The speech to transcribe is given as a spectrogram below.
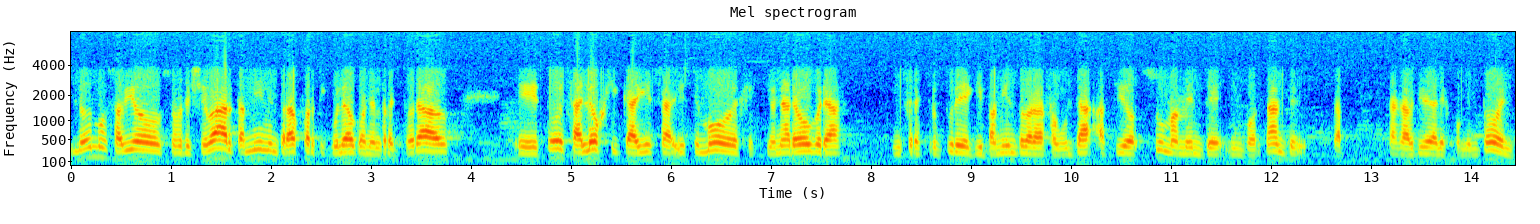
Lo hemos sabido sobrellevar también en trabajo articulado con el rectorado. Eh, toda esa lógica y, esa, ese modo de gestionar obras, infraestructura y equipamiento para la facultad ha sido sumamente importante. Ya, Gabriela les comentó, el,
